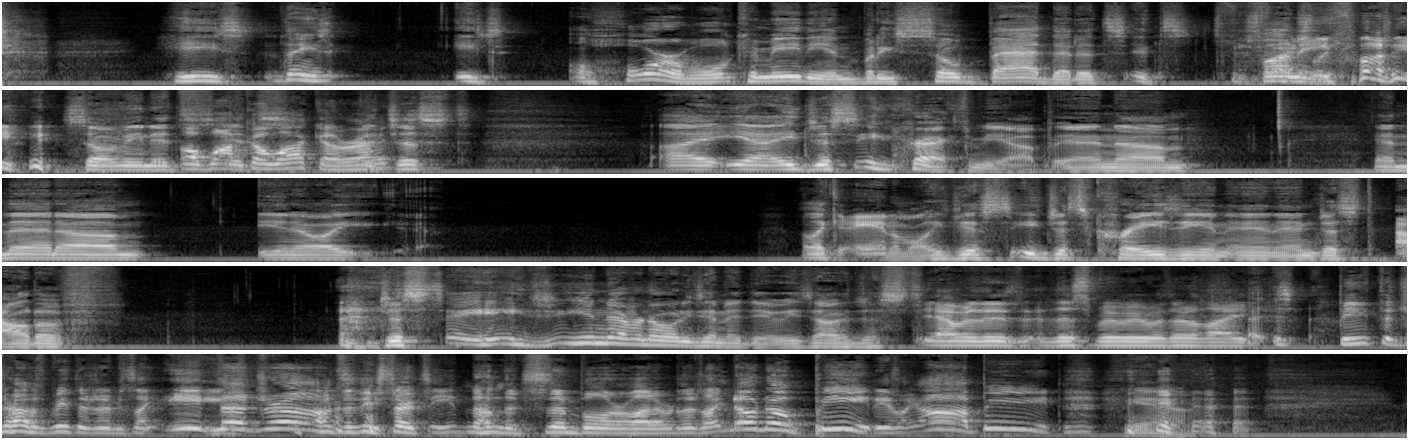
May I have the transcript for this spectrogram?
he's things he's a horrible comedian, but he's so bad that it's it's, funny. Funny. So I mean, it's A waka it's- waka, right? It just, I yeah, he just he cracked me up, and um, and then um, you know, I, like Animal. He just he just crazy and and, and just out of. Just he, you never know what he's gonna do. He's always just yeah, but there's this movie where they're like, beat the drums, beat the drums. He's like, eat the drums. And he starts eating on the cymbal or whatever. They're like, no, no, beat. He's like, ah, beat. yeah.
